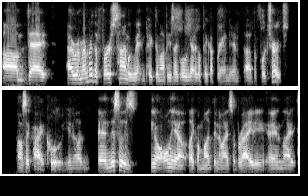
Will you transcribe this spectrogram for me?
um, that I remember the first time we went and picked him up. He's like, "Well, we got to go pick up Brandon uh, before church." I was like, "All right, cool," you know, and this was you know only a, like a month into my sobriety, and like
